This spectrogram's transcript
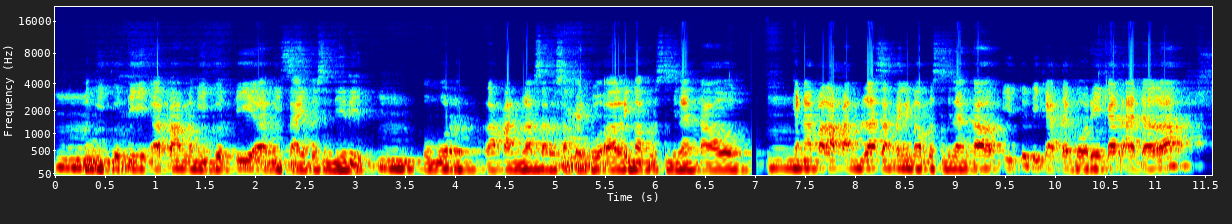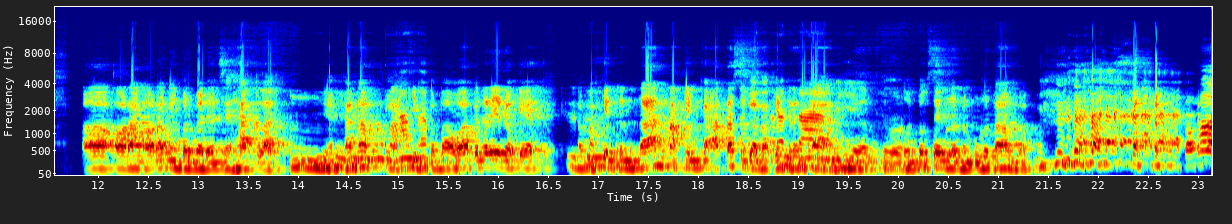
Hmm. mengikuti apa, mengikuti eh, misa itu sendiri. Hmm. Umur 18 harus sampai dua- eh, 59 tahun. Hmm. Kenapa 18 sampai 59 tahun? Itu dikategorikan adalah eh, orang-orang yang berbadan sehat lah. Hmm. Ya, karena makin Dianggap ke bawah bener ya dok ya. Mm-mm. Makin rentan, makin ke atas juga makin Rentan. rentan. Iya betul. Untung saya belum 60 tahun dok. Kalau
